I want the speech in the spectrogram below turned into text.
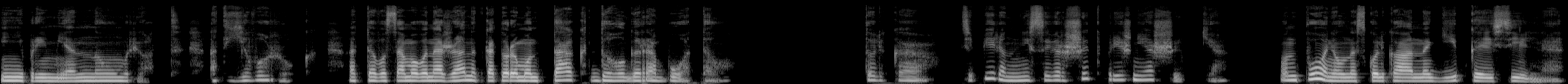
и непременно умрет от его рук, от того самого ножа, над которым он так долго работал. Только теперь он не совершит прежней ошибки. Он понял, насколько Анна гибкая и сильная.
